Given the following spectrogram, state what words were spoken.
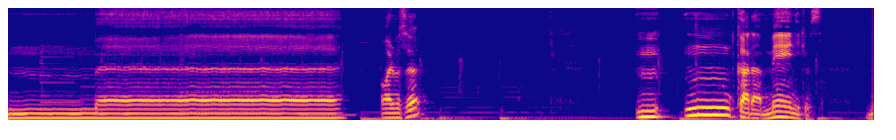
んめわかります？ん、んからめに行きます。ん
